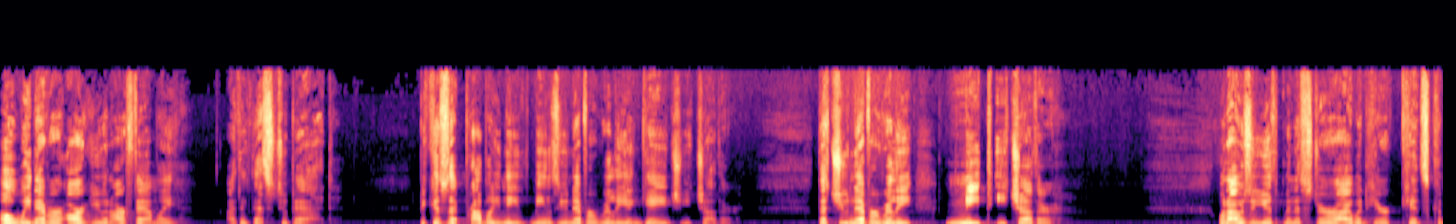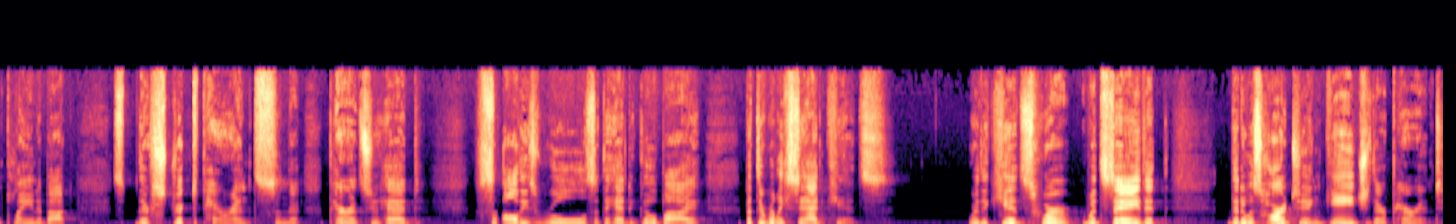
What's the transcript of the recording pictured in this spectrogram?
Oh, we never argue in our family, I think that's too bad because that probably need, means you never really engage each other, that you never really meet each other. When I was a youth minister, I would hear kids complain about their strict parents and the parents who had all these rules that they had to go by. But the really sad kids were the kids who would say that, that it was hard to engage their parent.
